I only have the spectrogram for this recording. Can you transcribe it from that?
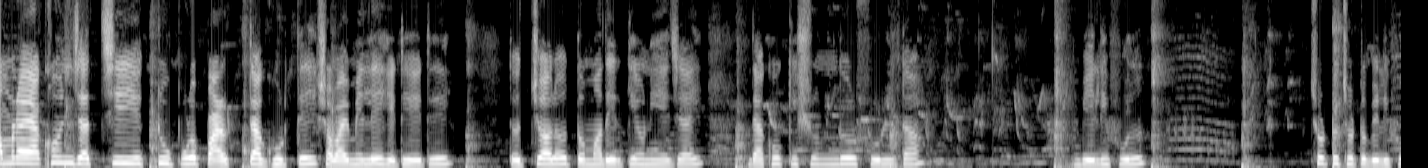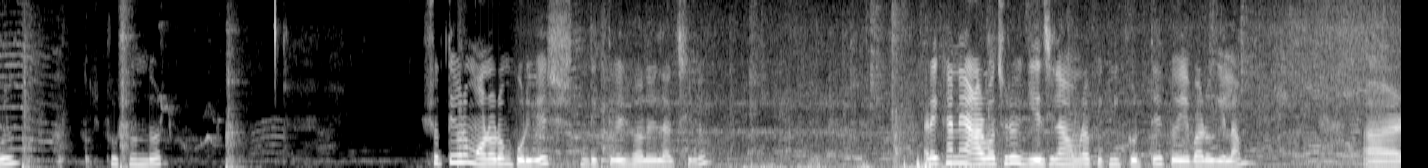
আমরা এখন যাচ্ছি একটু পুরো পার্কটা ঘুরতে, সবাই মিলে হেঁটে হেঁটে। তো চলো তোমাদেরকেও নিয়ে যাই। দেখো কি সুন্দর ফুলটা, বেলি ফুল। ছোট্ট ছোট্ট বেলি ফুল, খুব সুন্দর। সত্যি করে মনোরম পরিবেশ, দেখতে বেশ ভালোই লাগছিল। আর এখানে আর বছরেও গিয়েছিলাম আমরা পিকনিক করতে, তো এবারও গেলাম। আর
